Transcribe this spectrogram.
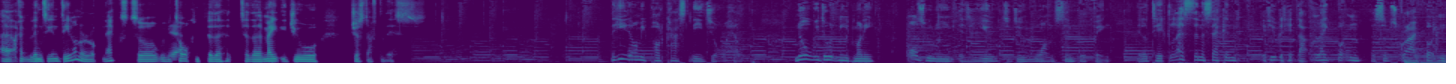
uh, I think Lindsay and Dion are up next. So we'll be Yeah. talking to the to the mighty duo just after this. The Heed Army podcast needs your help. No, we don't need money. All we need is you to do one simple thing. It'll take less than a second if you could hit that like button, the subscribe button,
